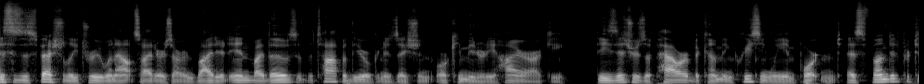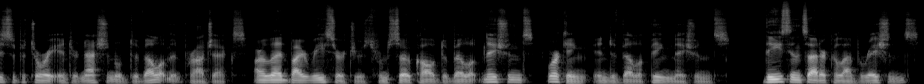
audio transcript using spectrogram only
This is especially true when outsiders are invited in by those at the top of the organization or community hierarchy. These issues of power become increasingly important as funded participatory international development projects are led by researchers from so called developed nations working in developing nations. These insider collaborations,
